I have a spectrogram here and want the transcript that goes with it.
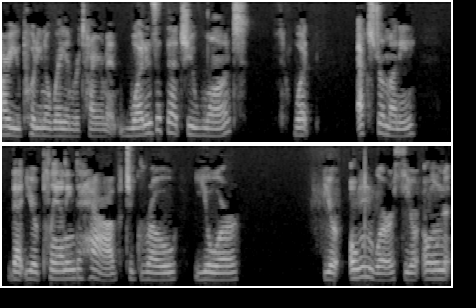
are you putting away in retirement? What is it that you want? What extra money that you're planning to have to grow your your own worth, your own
